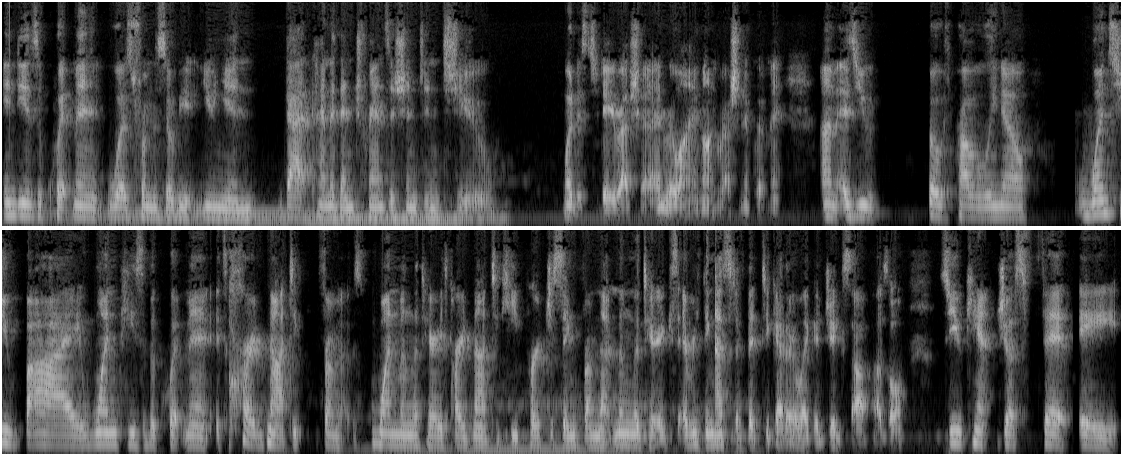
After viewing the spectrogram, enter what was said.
India's equipment was from the Soviet Union, that kind of then transitioned into what is today Russia and relying on Russian equipment. Um, as you both probably know, once you buy one piece of equipment, it's hard not to, from one military, it's hard not to keep purchasing from that military because everything has to fit together like a jigsaw puzzle. So, you can't just fit a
